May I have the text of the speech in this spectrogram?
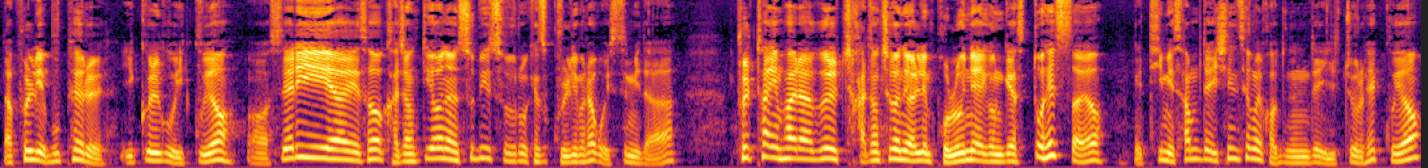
나폴리 무패를 이끌고 있고요. 어, 세리아에서 가장 뛰어난 수비수로 계속 군림을 하고 있습니다. 풀타임 활약을 가장 최근에 열린 볼로니아 경기에서 또 했어요. 팀이 3대 신승을 거두는데 일조를 했고요.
